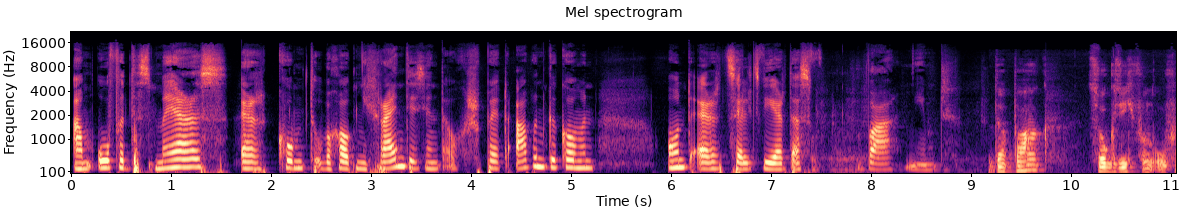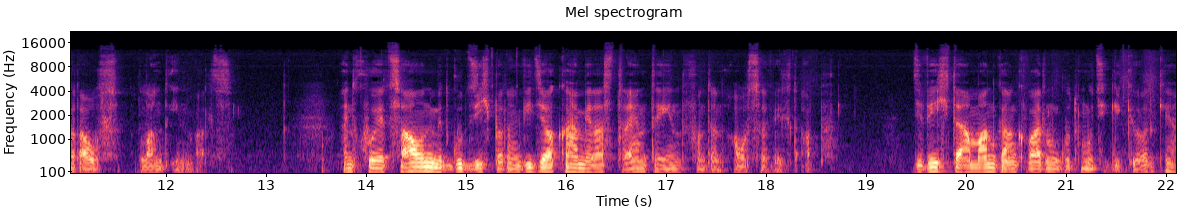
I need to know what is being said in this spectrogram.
am Ufer des Meeres. Er kommt überhaupt nicht rein, die sind auch spät abend gekommen und er erzählt, wie er das wahrnimmt. Der Park zog sich von Ufer aus landinwärts. Ein hoher Zaun mit gut sichtbaren Videokameras trennte ihn von der Außerwelt ab. Die Wächter am Angang waren gutmutige Georgier,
